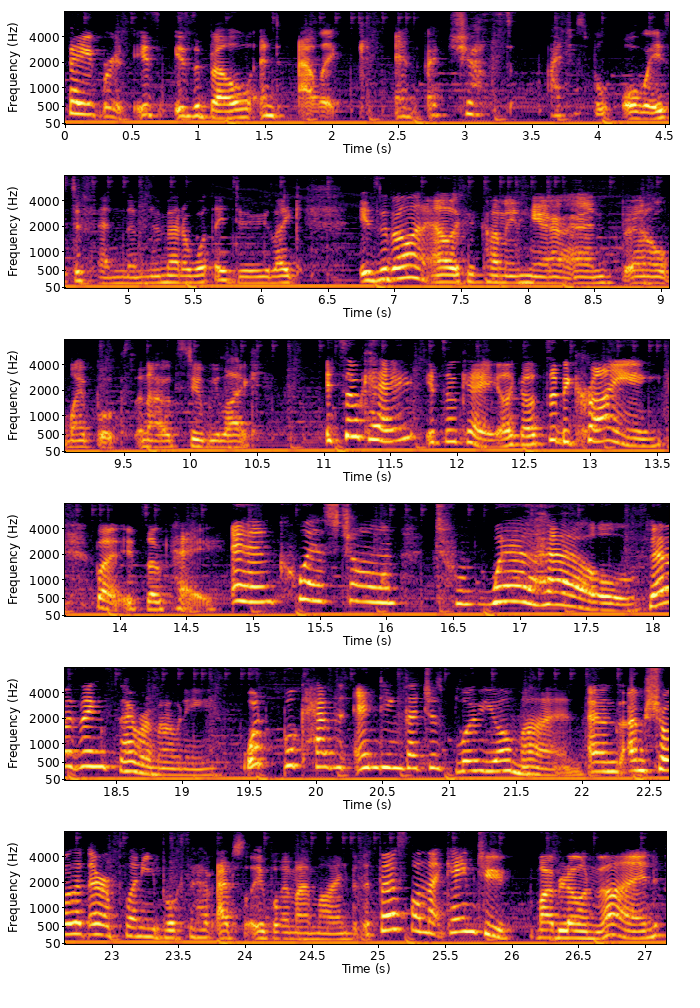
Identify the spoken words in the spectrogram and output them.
favorite is Isabelle and Alec and I just I just will always defend them no matter what they do. Like, Isabelle and Alec could come in here and burn all my books and I would still be like, it's okay, it's okay. Like, I'll still be crying, but it's okay. And question 12, Closing Ceremony. What book has an ending that just blew your mind? And I'm sure that there are plenty of books that have absolutely blown my mind, but the first one that came to my blown mind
